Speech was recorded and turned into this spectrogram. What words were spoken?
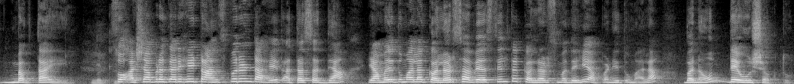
बघता येईल. सो अशा प्रकारे हे ट्रान्सपरंट आहेत आता सध्या. यामध्ये तुम्हाला कलर्स हवे असतील तर कलर्समध्येही आपण हे तुम्हाला बनवून देऊ शकतो.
